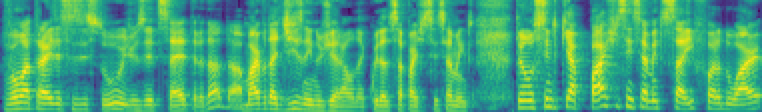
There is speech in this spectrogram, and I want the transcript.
vão atrás desses estúdios, etc. Da, da Marvel da Disney no geral, né? Cuida dessa parte de licenciamento. Então eu sinto que a parte de licenciamento sair fora do ar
